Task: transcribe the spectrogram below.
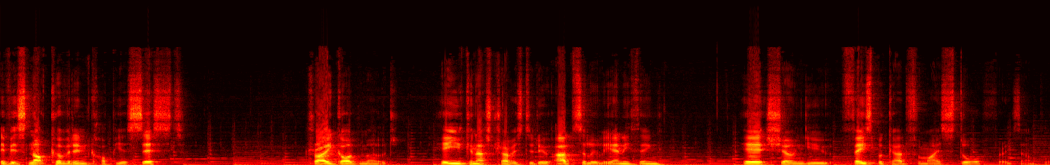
If it's not covered in copy assist, Try God mode. Here you can ask Travis to do absolutely anything. Here it's showing you Facebook ad for my store, for example.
